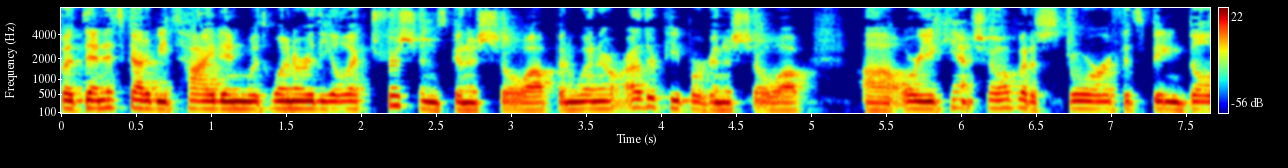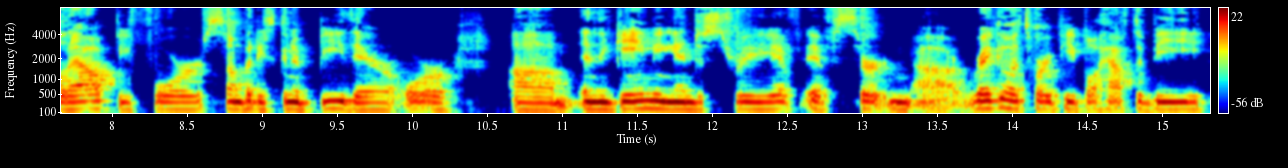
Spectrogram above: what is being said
But then it's got to be tied in with when are the electricians going to show up and when are other people going to show up uh, or you can't show up at a store if it's being built out before somebody's going to be there or um, in the gaming industry if, if certain uh, regulatory people have to be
